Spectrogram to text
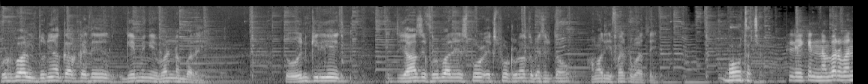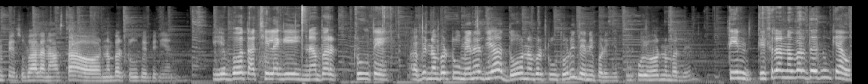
फुटबॉल दुनिया का कहते हैं गेमिंग है वन नंबर है। तो इनके लिए यहाँ से फुटबॉल एक्सपोर्ट एक्सपोर्ट होना तो मैं समझता हूँ हमारी फ़र्क बात है। बहुत अच्छा लेकिन नंबर वन पे सुबह वाला नाश्ता और नंबर टू पे बिरयानी। ये बहुत अच्छी लगी नंबर टू थे अभी नंबर टू मैंने दिया दो नंबर टू थोड़ी देने पड़ेगी तू कोई और नंबर दे। तीन तीसरा नंबर दे दूँ क्या? हुआ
